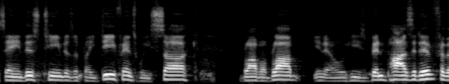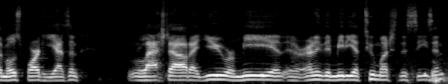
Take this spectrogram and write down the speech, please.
saying this team doesn't play defense. We suck blah blah blah. You know, he's been positive for the most part. He hasn't lashed out at you or me or any of the media too much this season.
